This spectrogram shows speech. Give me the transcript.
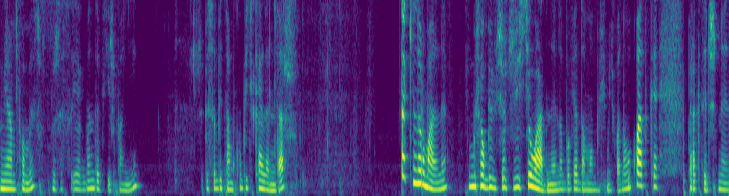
miałam pomysł, że jak będę w Hiszpanii, żeby sobie tam kupić kalendarz. Taki normalny. Musiał być oczywiście ładny, no bo wiadomo, musi mieć ładną układkę, praktyczny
